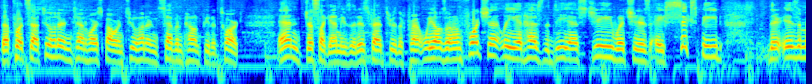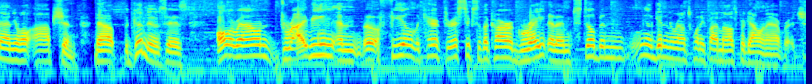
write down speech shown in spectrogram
that puts out 210 horsepower and 207 pound feet of torque. And just like Emme's, it is fed through the front wheels. And unfortunately, it has the DSG, which is a six speed. There is a manual option. Now, the good news is all around driving and the feel and the characteristics of the car are great and I'm still been you know, getting around 25 miles per gallon average.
